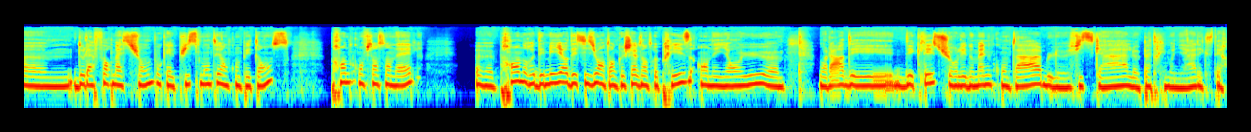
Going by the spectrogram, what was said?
euh, de la formation pour qu'elles puissent monter en compétences, prendre confiance en elles, euh, prendre des meilleures décisions en tant que chef d'entreprise en ayant eu euh, voilà, des, des, clés sur les domaines comptables, fiscal, patrimonial, etc.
